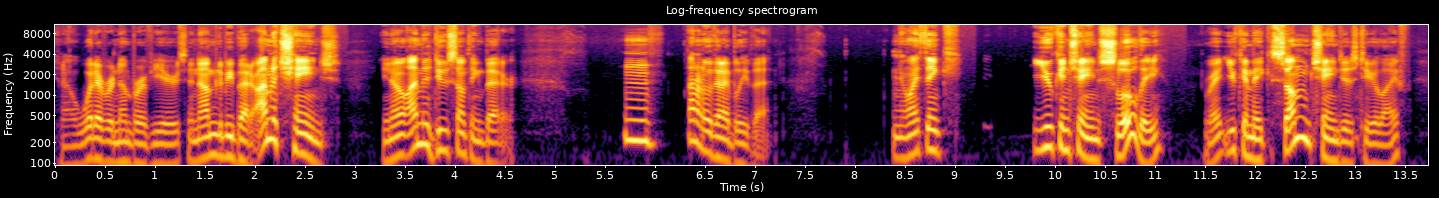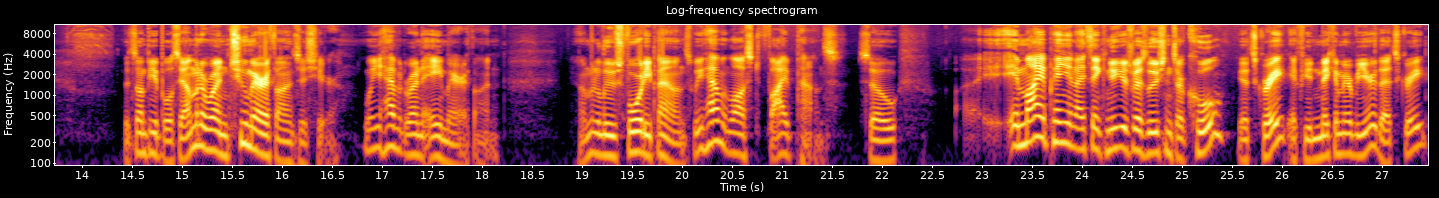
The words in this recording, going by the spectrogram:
you know, whatever number of years, and I'm going to be better. I'm going to change. You know, I'm going to do something better. Hmm, I don't know that I believe that. You know, I think you can change slowly, right? You can make some changes to your life. But some people say, I'm going to run two marathons this year. Well, you haven't run a marathon. I'm going to lose 40 pounds. We haven't lost five pounds. So, uh, in my opinion, I think New Year's resolutions are cool. It's great. If you make them every year, that's great.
